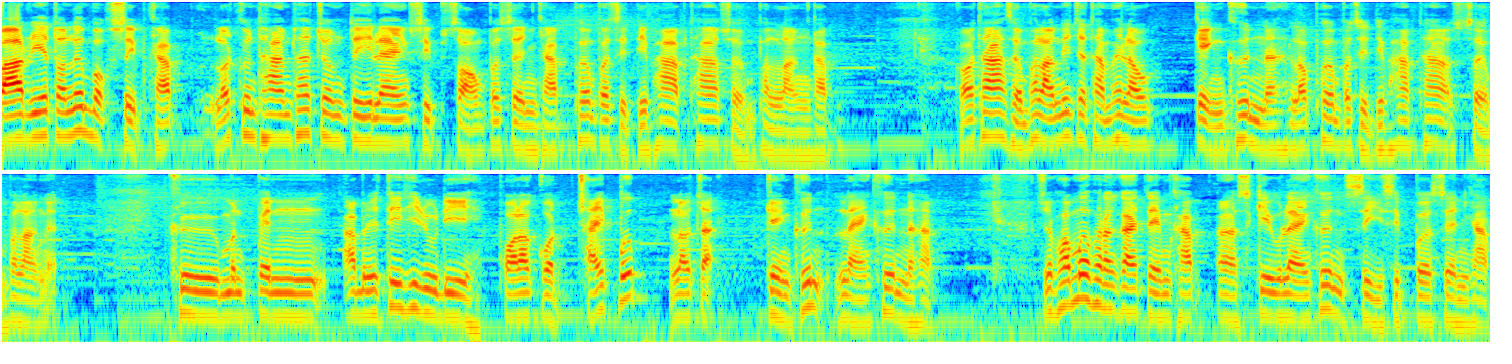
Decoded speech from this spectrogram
บาเรียตอนเริ่มบวก10 ครับ ลดคุณไทม์ถ้าโจมตีแรง 12%ครับ เพิ่มประสิทธิภาพท่าเสริมพลังครับ ก็ท่าเสริมพลังนี่จะทำให้เราเก่งขึ้นนะ แล้วเพิ่มประสิทธิภาพท่าเสริมพลังเนี่ย คือมันเป็น ability ที่ดูดี พอเรากดใช้ปุ๊บ เราจะเก่งขึ้นแรงขึ้นนะครับ เฉพาะเมื่อพลังกายเต็มครับสกิลแรงขึ้น 40%ครับ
